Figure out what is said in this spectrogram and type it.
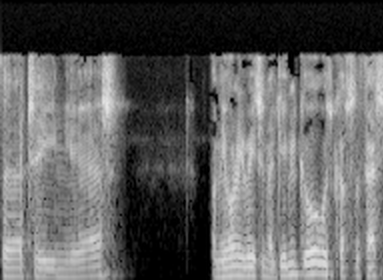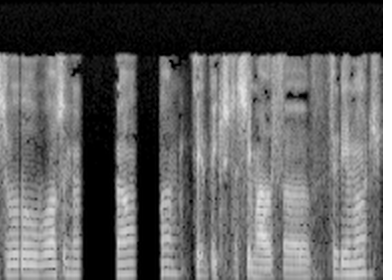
thirteen years. And the only reason I didn't go was because the festival wasn't on it reached a similar for pretty much.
